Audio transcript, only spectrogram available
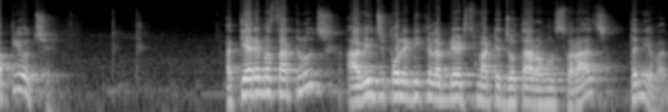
આપ્યો છે. અત્યારે બસ આટલું જ. આવી જ પોલિટિકલ અપડેટ્સ માટે જોતા રહો સ્વરાજ. ધન્યવાદ.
